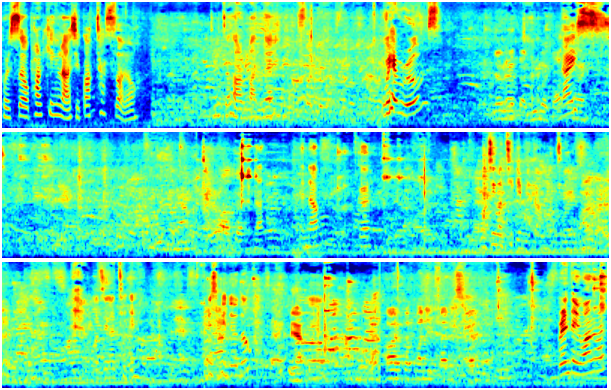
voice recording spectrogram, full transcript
벌써 파킹 랏이 꽉 찼어요. 진짜 사람 많네. We have rooms? Nice. Enough. Good. 오징어 튀김이다. 맞지? 오징어 튀김. crispy noodle. Yeah. I've got money for this. Brenda, you want one?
